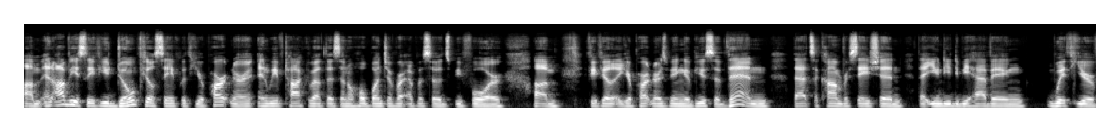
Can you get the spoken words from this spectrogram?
Um, and obviously, if you don't feel safe with your partner, and we've talked about this in a whole bunch of our episodes before, um, if you feel that your partner is being abusive, then that's a conversation that you need to be having with your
